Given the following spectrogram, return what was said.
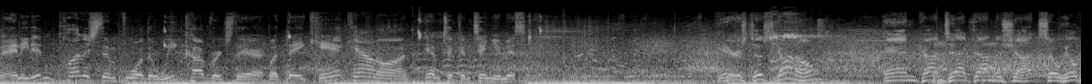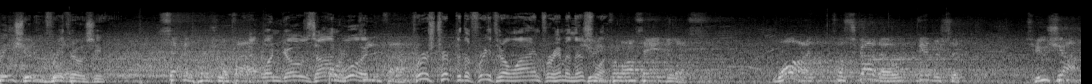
And he didn't punish them for the weak coverage there, but they can't count on him to continue missing. Here's Toscano. And contact on the shot, so he'll be shooting free throws here. Second personal foul. That one goes on Wood. First trip to the free throw line for him in this Shooting one. for Los Angeles. Juan Toscano Henderson. Two shots.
